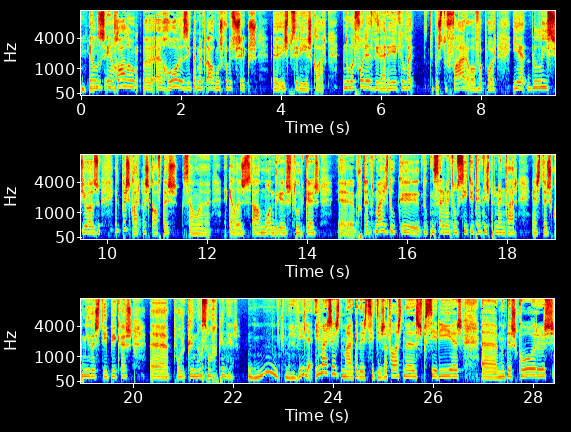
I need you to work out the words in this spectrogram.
Uhum. Eles enrolam eh, arroz e também alguns frutos secos eh, e especiarias, claro, numa folha de videira e aquilo vai tipo a estufar ou a vapor e é delicioso. E depois, claro, as koftas, que são ah, aquelas almôndegas turcas. Eh, portanto, mais do que, do que necessariamente um sítio, tenta experimentar estas comidas típicas eh, porque não se vão arrepender. Hum, que maravilha! Imagens de marca deste sítio? Já falaste nas especiarias, ah, muitas cores.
